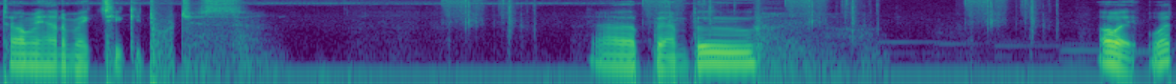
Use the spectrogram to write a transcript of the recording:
Tell me how to make tiki torches. Uh, bamboo. Oh wait, what?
